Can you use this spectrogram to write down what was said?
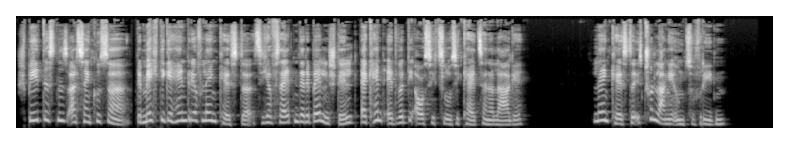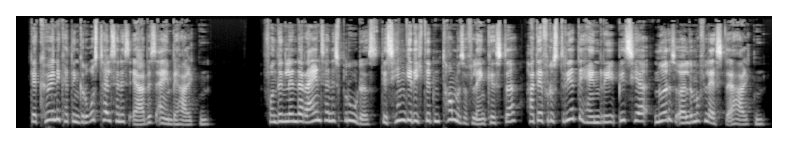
Spätestens als sein Cousin, der mächtige Henry of Lancaster, sich auf Seiten der Rebellen stellt, erkennt Edward die Aussichtslosigkeit seiner Lage. Lancaster ist schon lange unzufrieden. Der König hat den Großteil seines Erbes einbehalten. Von den Ländereien seines Bruders, des hingerichteten Thomas of Lancaster, hat der frustrierte Henry bisher nur das Earldom of Leicester erhalten.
